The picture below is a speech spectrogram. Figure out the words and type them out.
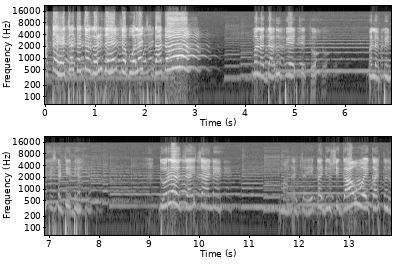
आता ह्याच्या त्याच्या घरी जायचं बोलायचं दादा. मला दारू प्यायचे तो. मला पिण्यासाठी द्या. दोरत जायचं आणि मागायचा. एका दिवशी गाव वैकातलं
